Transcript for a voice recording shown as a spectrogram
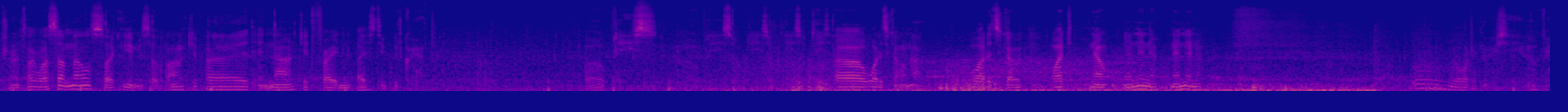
Trying to talk about something else so I can get myself occupied and not get frightened by stupid crap. Oh please. Please, oh please, oh please. Uh what is going on? What is going what? No, no no no no no no. Oh Lord of mercy, okay.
